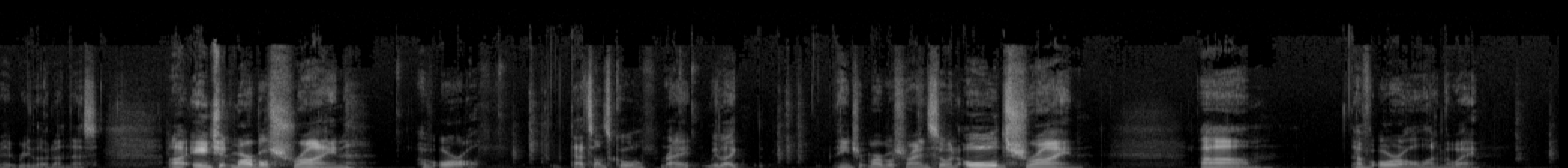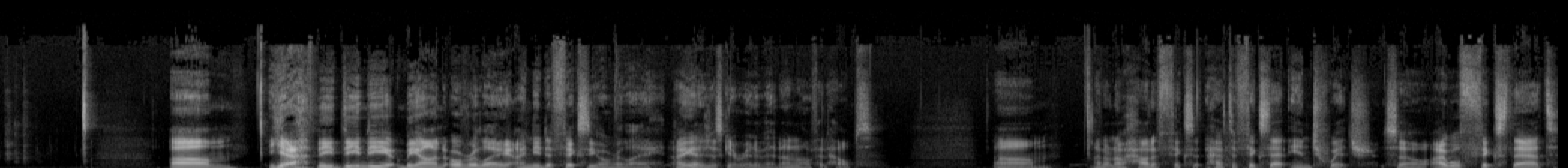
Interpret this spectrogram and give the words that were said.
hit reload on this. Ancient Marble Shrine of Auril. That sounds cool, right? We like ancient marble shrine. So an old shrine um, of Auril along the way. Um, yeah, the D and D Beyond overlay. I need to fix the overlay. I'm gonna just get rid of it. I don't know if it helps. Um, I don't know how to fix it. I have to fix that in Twitch. So I will fix that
